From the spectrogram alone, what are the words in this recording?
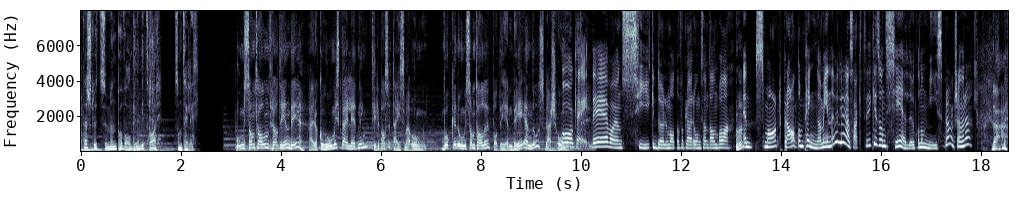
Det er sluttsummen på valgene vi tar, som teller. Ungsamtalen fra DNB er økonomisk veiledning tilpasset deg som er ung. Bokk en ungsamtale på dnb.no. ung. Ok, det var jo en syk døll måte å forklare ungsamtalen på, da. En smart prat om penga mine, ville jeg sagt. Ikke sånn kjedelig økonomisprat, skjønner du. Det er,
